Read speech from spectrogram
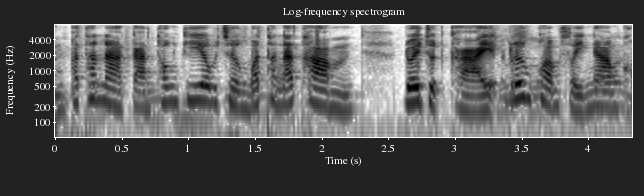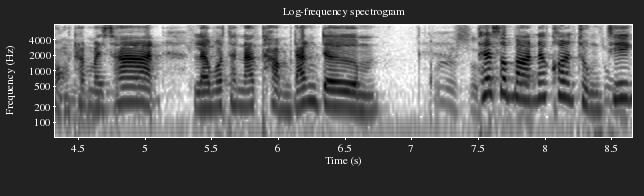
นพัฒนาการท่องเที่ยวเชิงวัฒนธรรม โดยจุดขายเรื่องความสวยงามของธรรมชาติ และวัฒนธรรมดั้งเดิมเทศบาลนครฉงชิ่ง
